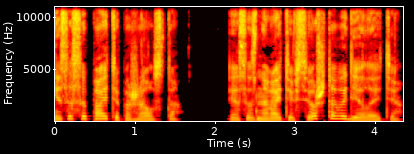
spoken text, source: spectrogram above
Не засыпайте, пожалуйста, и осознавайте все, что вы делаете.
